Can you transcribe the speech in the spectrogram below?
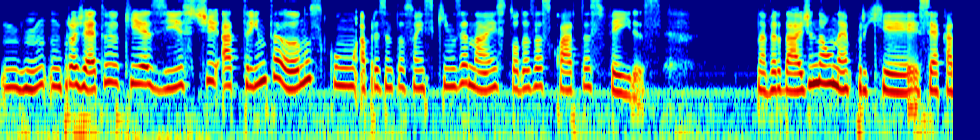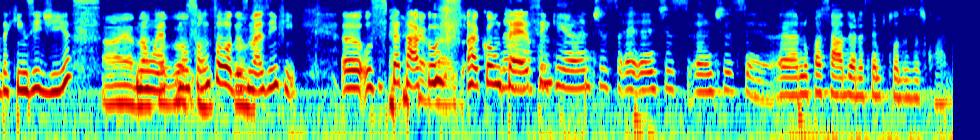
Uhum, um projeto que existe há 30 anos, com apresentações quinzenais todas as quartas-feiras. Na verdade, não, né? Porque se é a cada 15 dias. Ah, é, não, não é é, todas não as são todas, todas. mas enfim. Ah, os espetáculos Não, acontecem. é porque antes, é, antes, antes é, é, no passado era sempre todas as quartas.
